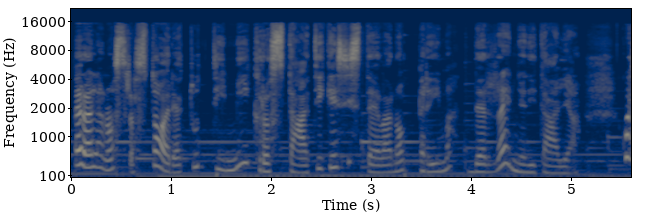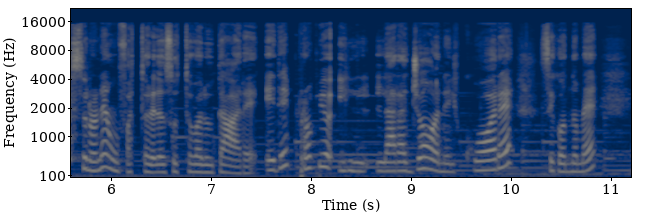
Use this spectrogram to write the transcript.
però è la nostra storia, tutti i microstati che esistevano prima del Regno d'Italia. Questo non è un fattore da sottovalutare ed è proprio il, la ragione, il cuore, secondo me,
